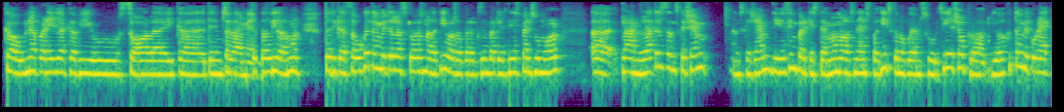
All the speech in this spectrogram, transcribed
que una parella que viu sola i que tens Totalment. tot el dia del món. Tot i que segur que també té les coses negatives, o per exemple aquests dies penso molt, eh, clar, nosaltres ens queixem ens queixem, diguéssim, perquè estem amb els nens petits, que no podem sortir, això, però jo també conec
